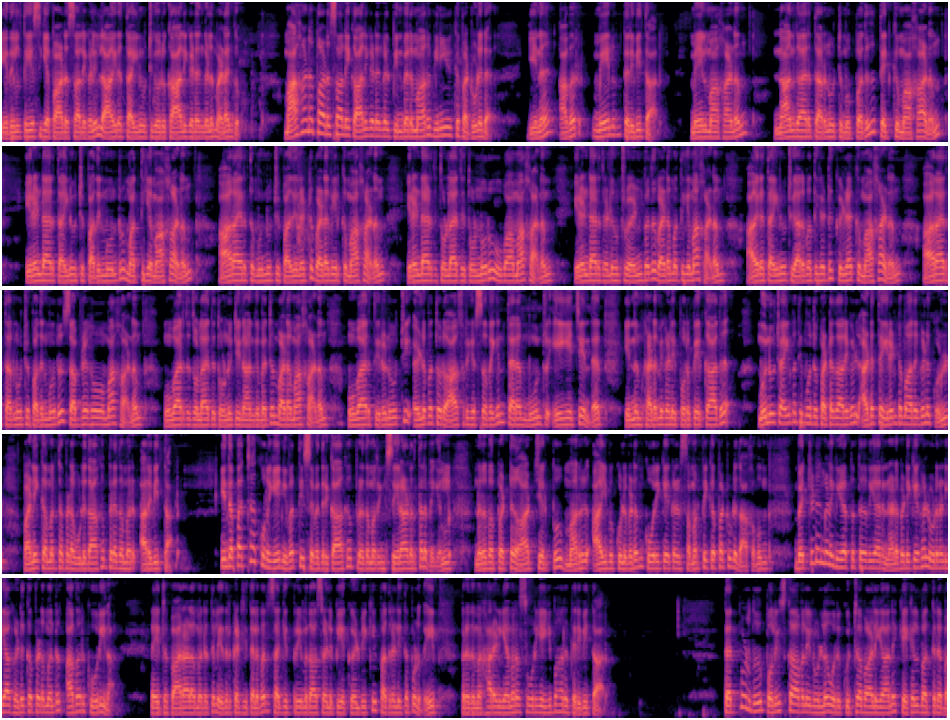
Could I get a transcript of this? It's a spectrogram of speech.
இதில் தேசிய பாடசாலைகளில் ஆயிரத்து ஐநூற்றி ஒரு காலியிடங்களும் அடங்கும். மாகாண பாடசாலை காலியிடங்கள் பின்வருமாறு விநியோகிக்கப்பட்டுள்ளன என அவர் மேலும் தெரிவித்தார். மேல் மாகாணம் நான்காயிரத்து அறுநூற்று முப்பது தெற்கு மாகாணம் இரண்டாயிரத்து ஐநூற்று பதிமூன்று மத்திய மாகாணம் ஆறாயிரத்து முன்னூற்றி பதினெட்டு வடமேற்கு மாகாணம் இரண்டாயிரத்து தொள்ளாயிரத்தி தொண்ணூறு உபா மாகாணம் இரண்டாயிரத்து எழுநூற்று எண்பது வடமத்திய மாகாணம் ஆயிரத்து ஐநூற்றி அறுபத்தி எட்டு கிழக்கு மாகாணம் ஆறாயிரத்து அறுநூற்று பதிமூன்று சப்ரகம மாகாணம் மூவாயிரத்து தொள்ளாயிரத்து தொண்ணூற்றி நான்கு மற்றும் வட மாகாணம் மூவாயிரத்து இருநூற்றி எழுபத்தொரு ஆசிரியர் சபையின் தரம் மூன்று ஏயைச் சேர்ந்த இன்னும் கடமைகளை பொறுப்பேற்காத முன்னூற்றி ஐம்பத்தி மூன்று பட்டதாரிகள் அடுத்த இரண்டு மாதங்களுக்குள் பணிக்கமர்த்தப்பட உள்ளதாக பிரதமர் அறிவித்தார். இந்த பற்றாக்குறையை நிவர்த்தி செய்வதற்காக பிரதமரின் செயலாளர் தலைமையில் நிறுவப்பட்ட ஆட்சேர்ப்பு மறு ஆய்வுக்குழுவிடம் கோரிக்கைகள் சமர்ப்பிக்கப்பட்டுள்ளதாகவும் வெற்றிடங்களை நிரப்ப தேவையான நடவடிக்கைகள் உடனடியாக எடுக்கப்படும் என்றும் அவர் கூறினார். நேற்று பாராளுமன்றத்தில் எதிர்க்கட்சித் தலைவர் சஜித் பிரேமதாஸ் எழுப்பிய கேள்விக்கு பதிலளித்த பொழுதே பிரதமர் ஹரணி அமரசூரிய இவ்வாறு தெரிவித்தார். தற்பொழுது போலீஸ் காவலில் உள்ள ஒரு குற்றவாளியான கெகல் பத்திர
